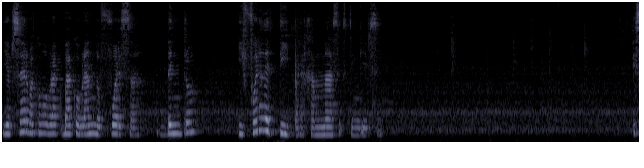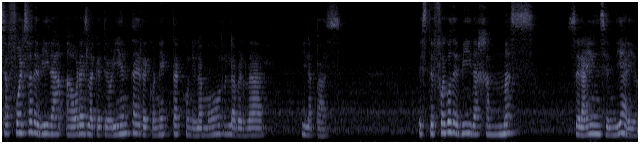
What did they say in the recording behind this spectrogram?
y observa cómo va cobrando fuerza dentro y fuera de ti para jamás extinguirse. Esa fuerza de vida ahora es la que te orienta y reconecta con el amor, la verdad y la paz. Este fuego de vida jamás será incendiario,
